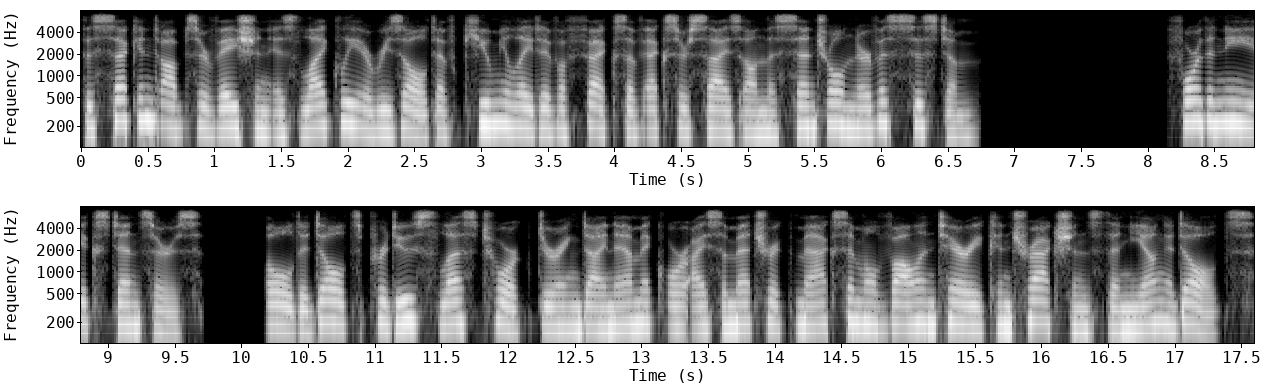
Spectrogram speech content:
The second observation is likely a result of cumulative effects of exercise on the central nervous system. For the knee extensors, old adults produce less torque during dynamic or isometric maximal voluntary contractions than young adults.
